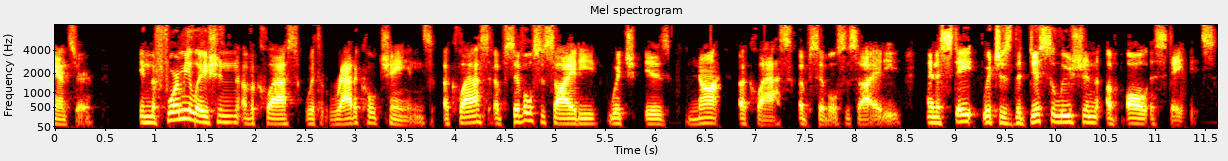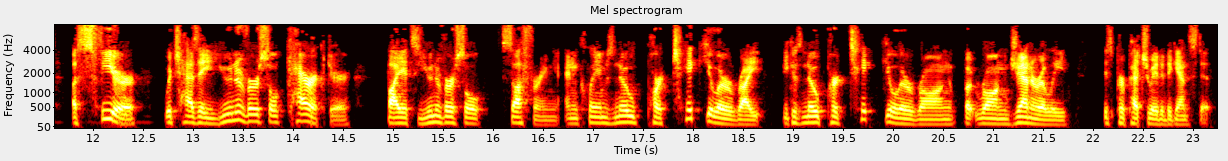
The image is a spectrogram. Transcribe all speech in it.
Answer in the formulation of a class with radical chains, a class of civil society which is not a class of civil society, and a state which is the dissolution of all estates, a sphere which has a universal character by its universal suffering and claims no particular right because no particular wrong, but wrong generally, is perpetuated against it,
